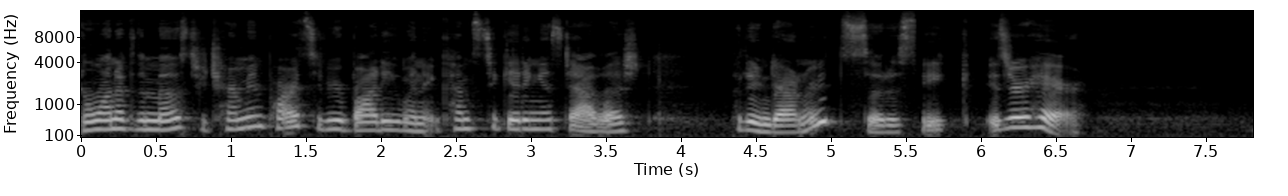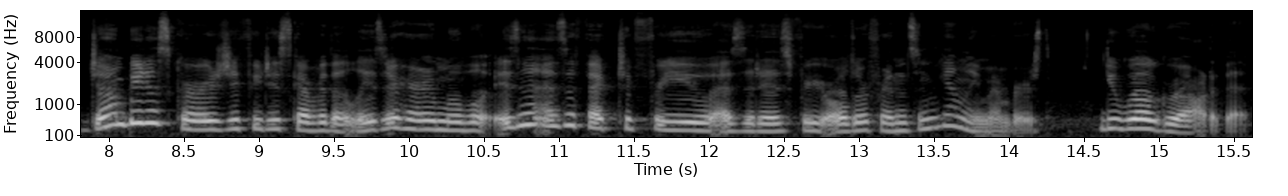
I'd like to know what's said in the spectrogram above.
And one of the most determined parts of your body when it comes to getting established, putting down roots, so to speak, is your hair. Don't be discouraged if you discover that laser hair removal isn't as effective for you as it is for your older friends and family members. You will grow out of it.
